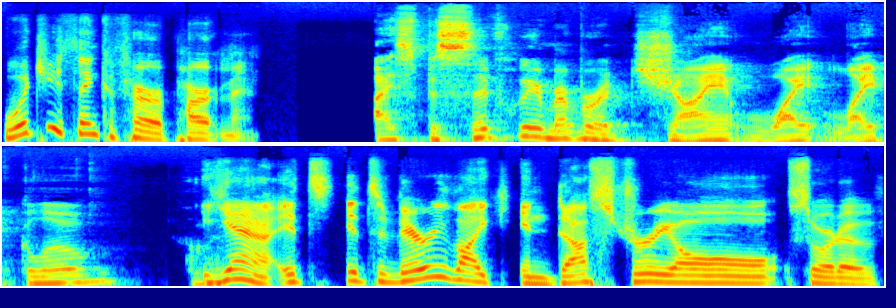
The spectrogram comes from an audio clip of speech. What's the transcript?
What do you think of her apartment? I specifically remember a giant white light globe. Yeah, it's it's very like industrial sort of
